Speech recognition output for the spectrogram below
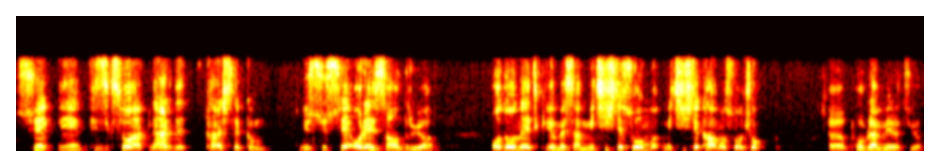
sürekli fiziksel olarak nerede karşı takım güçsüzse oraya saldırıyor. O da onu etkiliyor. Mesela Miçic'te soğuma, Miçic'te kalması onu çok e, problem yaratıyor.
